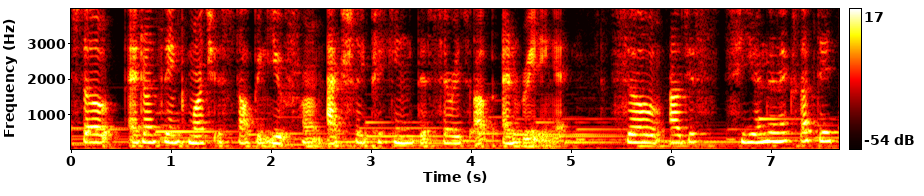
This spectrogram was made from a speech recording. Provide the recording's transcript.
so I don't think much is stopping you from actually picking this series up and reading it. So I'll just see you in the next update.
